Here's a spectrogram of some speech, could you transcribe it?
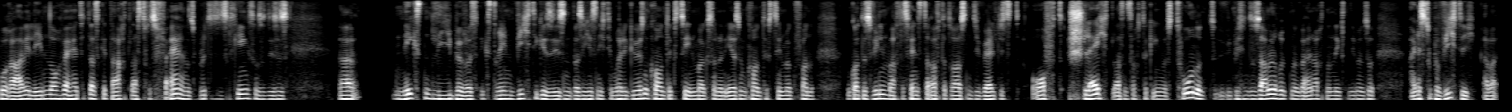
hurra, wir leben noch, wer hätte das gedacht, lasst uns feiern, so blöd das klingt, also dieses, äh, Nächstenliebe, was extrem Wichtiges ist und was ich jetzt nicht im religiösen Kontext sehen mag, sondern eher so im Kontext sehen mag von, um Gottes Willen macht das Fenster auf da draußen, die Welt ist oft schlecht, lass uns auch dagegen was tun und ein bisschen zusammenrücken und Weihnachten und Nächstenliebe und so. Alles super wichtig, aber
